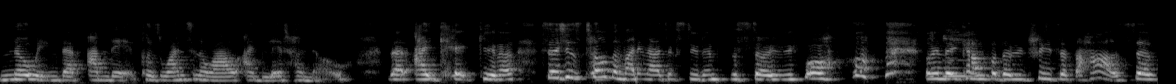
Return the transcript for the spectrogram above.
knowing that I'm there because once in a while I'd let her know that I kick, you know. So she's told the Money Magic students the story before when they come for the retreats at the house. So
